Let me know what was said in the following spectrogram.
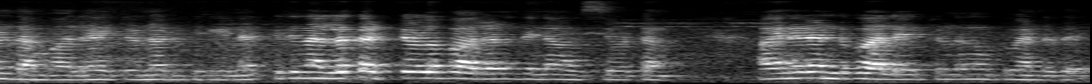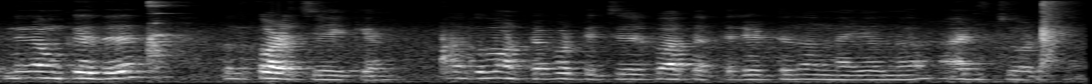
രണ്ടാം പാലായിട്ടാണ് എടുത്തിരിക്കുന്നത് ഇത്തിരി നല്ല കട്ടിയുള്ള പാലാണ് ഇതിന് ആവശ്യം കേട്ടോ. അങ്ങനെ രണ്ട് പാലായിട്ടാണ് നമുക്ക് വേണ്ടത്. ഇനി നമുക്കിത് ഒന്ന് കുഴച്ച് വയ്ക്കാം നമുക്ക് മുട്ട പൊട്ടിച്ച് പാത്രത്തിലിട്ട് നന്നായി ഒന്ന് അടിച്ചു കൊടുക്കാം.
